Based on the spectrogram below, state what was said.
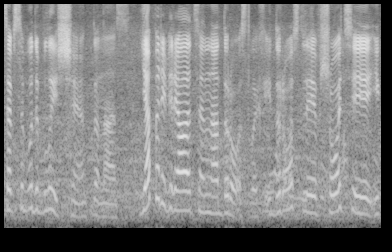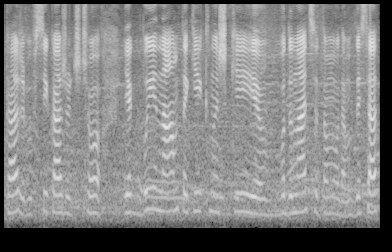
це все буде ближче до нас. Я перевіряла це на дорослих, і дорослі в шоці, і каже, всі кажуть, що якби нам такі книжки в 11-му, там в 10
